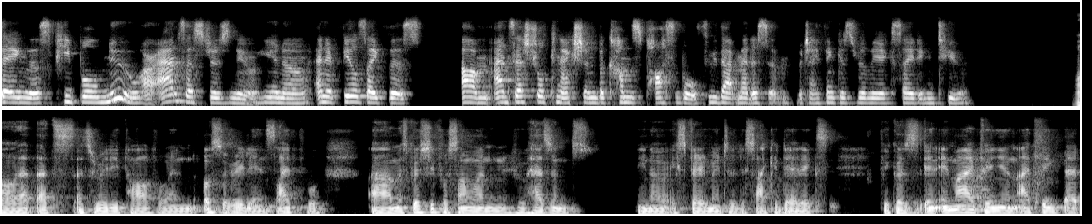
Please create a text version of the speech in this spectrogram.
saying this people knew our ancestors knew you know and it feels like this um, ancestral connection becomes possible through that medicine which i think is really exciting too Well, that, that's that's really powerful and also really insightful, um, especially for someone who hasn't, you know, experimented with psychedelics. because in, in my opinion, I think that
